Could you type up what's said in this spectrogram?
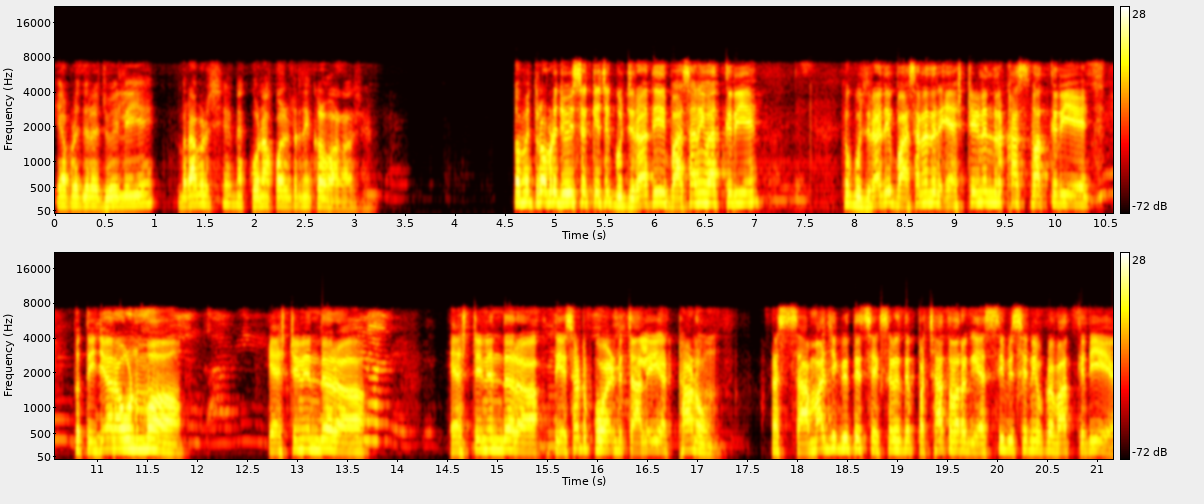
એ આપણે જરા જોઈ લઈએ. બરાબર છે? અને કોના કોલેટર નીકળવાના છે? તો મિત્રો, આપણે જોઈ શકીએ છીએ ગુજરાતી ભાષાની વાત કરીએ. તો ગુજરાતી ભાષાની અંદર એસટીની અંદર ખાસ વાત કરીએ, તો ત્રીજા રાઉન્ડમાં એસટી ની અંદર એસટી ની અંદર ત્રેસઠ પોઈન્ટ ચાલીસ અઠ્ઠાણું અને સામાજિક રીતે, શૈક્ષણિક રીતે પછાત વર્ગ એસસી બીસી ની આપણે વાત કરીએ,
